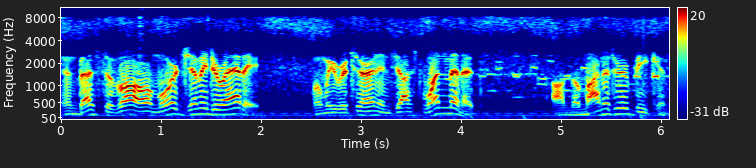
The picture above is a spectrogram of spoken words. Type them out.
and best of all, more Jimmy Durante when we return in just one minute on the Monitor Beacon.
